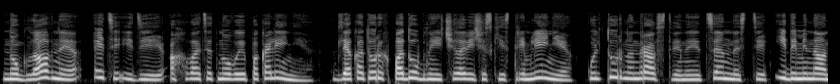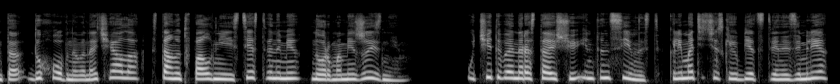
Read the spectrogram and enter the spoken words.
Но главное, эти идеи охватят новые поколения, для которых подобные человеческие стремления, культурно-нравственные ценности и доминанта духовного начала станут вполне естественными нормами жизни. Учитывая нарастающую интенсивность климатических бедствий на Земле,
